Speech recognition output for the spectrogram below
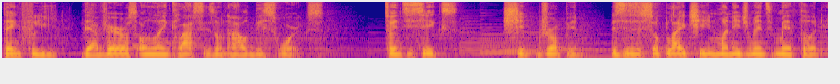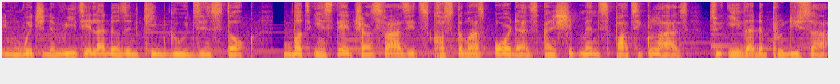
Thankfully, there are various online classes on how this works. 26. Ship dropping. This is a supply chain management method in which the retailer doesn't keep goods in stock, but instead transfers its customers' orders and shipments particulars to either the producer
